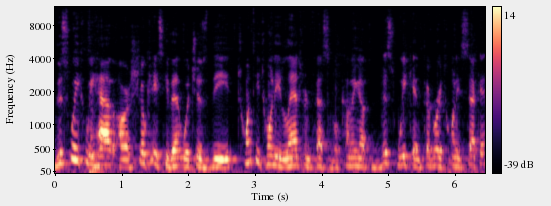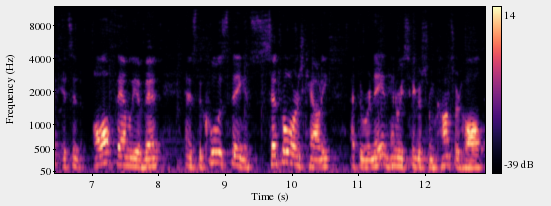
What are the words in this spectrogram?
This week we have our showcase event, which is the 2020 Lantern Festival coming up this weekend, February 22nd. It's an all family event and it's the coolest thing. It's Central Orange County at the Renee and Henry Segerstrom Concert Hall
